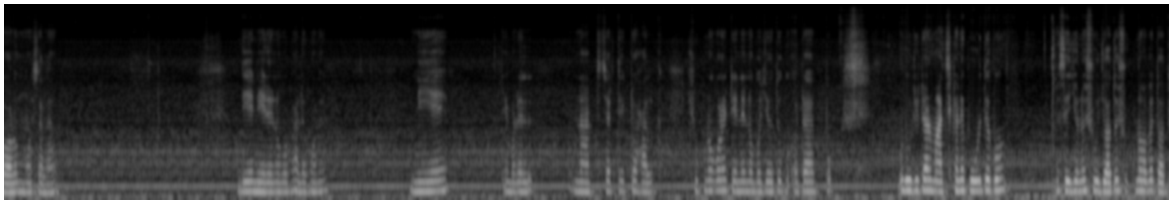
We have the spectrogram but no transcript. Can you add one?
গরম মশলা দিয়ে নেড়ে নেব ভালো করে। নিয়ে এবারে নাড়তে চাড়তে একটু হালকা শুকনো করে টেনে নেব, যেহেতু ওটা রুটিটার মাঝখানে পুর দেবো, সেই জন্য সু, যত শুকনো হবে তত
